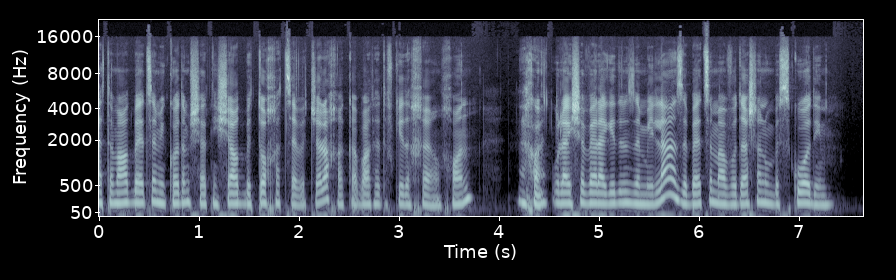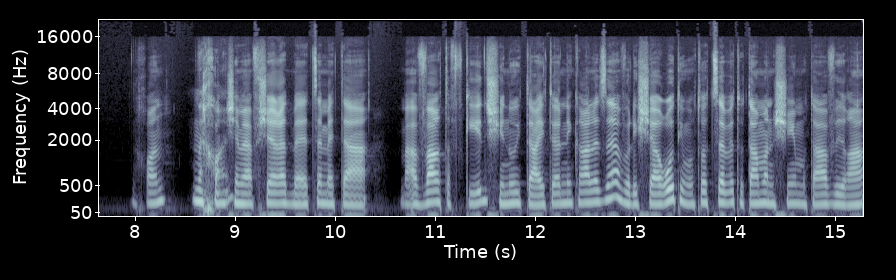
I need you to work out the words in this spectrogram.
את אמרת בעצם מקודם שאת נשארת בתוך הצוות שלך, רק עברת לתפקיד אחר, נכון? נכון. אולי שווה להגיד על זה מילה, זה בעצם העבודה שלנו בסקוודים, נכון? נכון. שמאפשרת בעצם את המעבר תפקיד, שינוי טייטל נקרא לזה, אבל הישארות עם אותו צוות, אותם אנשים, אותה אווירה.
